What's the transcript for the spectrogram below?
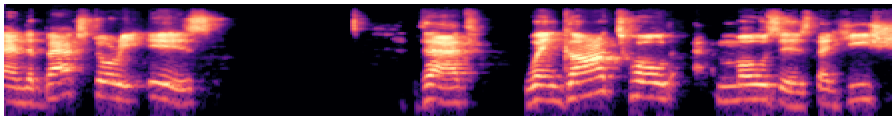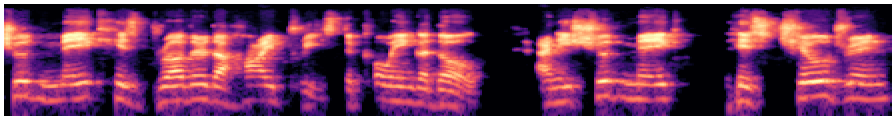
And the backstory is that when God told Moses that he should make his brother the high priest, the Kohen Gadol, and he should make his children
